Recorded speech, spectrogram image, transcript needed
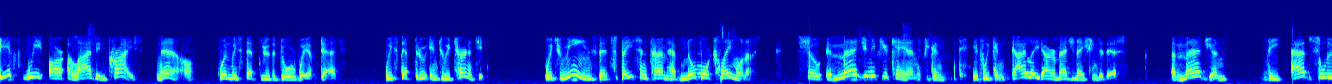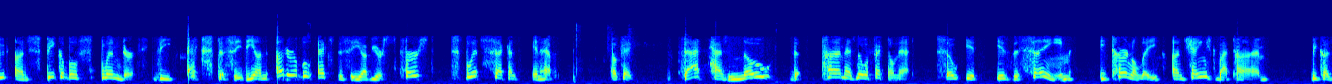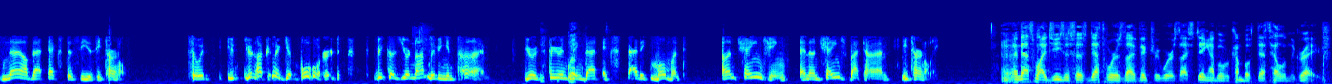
If we are alive in Christ now, when we step through the doorway of death, we step through into eternity, which means that space and time have no more claim on us. So imagine if you can, if you can, if we can dilate our imagination to this, imagine the absolute unspeakable splendor, the ecstasy, the unutterable ecstasy of your first split second in heaven. Okay, that has no, the time has no effect on that. So it is the same eternally, unchanged by time, because now that ecstasy is eternal. So it, it, you're not going to get bored because you're not living in time. You're experiencing well, that ecstatic moment, unchanging and unchanged by time, eternally. And that's why Jesus says, Death, where is thy victory? Where is thy sting? I've overcome both death, hell, and the grave.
